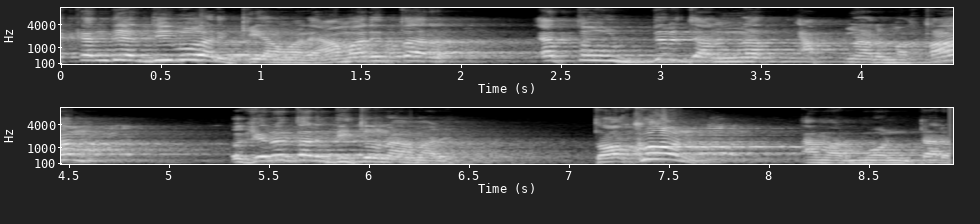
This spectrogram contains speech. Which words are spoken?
একখান দিয়ে দিব আর কি আমারে। আমারে তো আর এত ঊর্ধ্বের জান্নাত আপনার মাকাম ওখানে তার দিত না আমারে। তখন আমার মনটার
